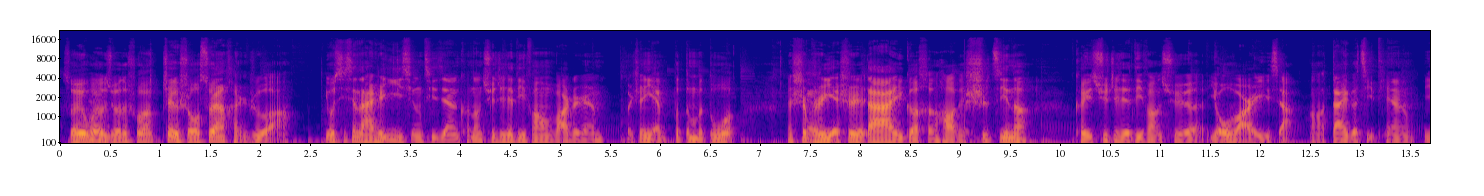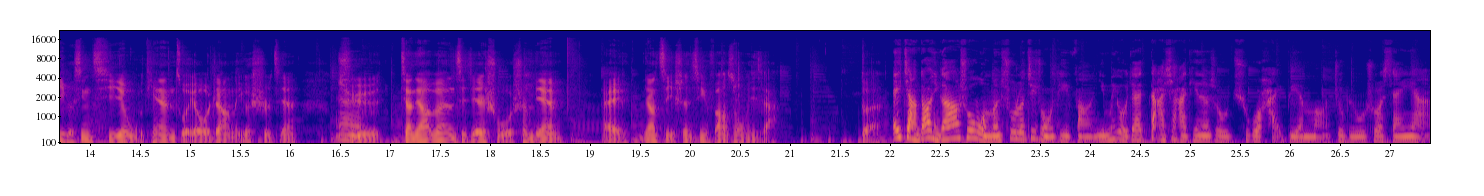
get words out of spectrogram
所以我就嗯觉得说，这个时候虽然很热啊，尤其现在还是疫情期间，可能去这些地方玩的人本身也不那么多，那是不是也是大家一个很好的时机呢？可以去这些地方去游玩一下啊，待个几天，一个星期、五天左右这样的一个时间，嗯去降降温、解解暑，顺便哎让自己身心放松一下。对，哎，讲到你刚刚说我们说了这种地方，你们有在大夏天的时候去过海边吗？就比如说三亚、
